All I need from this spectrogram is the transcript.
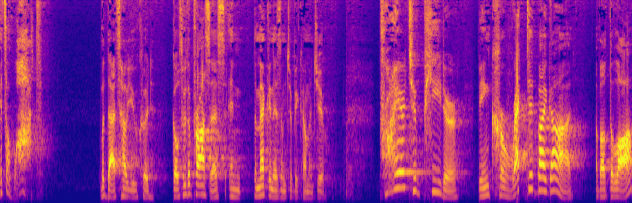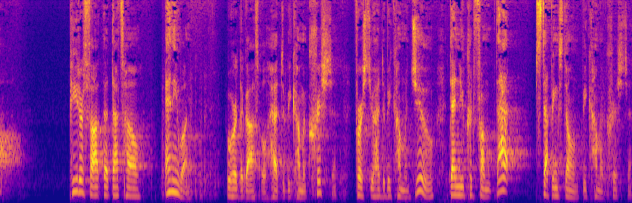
It's a lot. But that's how you could go through the process and the mechanism to become a Jew. Prior to Peter being corrected by God about the law, Peter thought that that's how anyone who heard the gospel had to become a Christian. First, you had to become a Jew, then you could, from that stepping stone, become a Christian.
